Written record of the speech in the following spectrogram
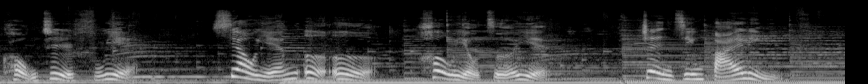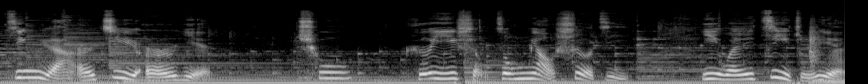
恐至福也，笑言恶恶，后有则也。震惊百里，经远而聚而也。初，可以守宗庙社稷，以为祭主也。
